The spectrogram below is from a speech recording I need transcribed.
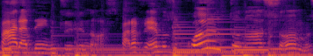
para dentro de nós, para vermos o quanto nós somos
